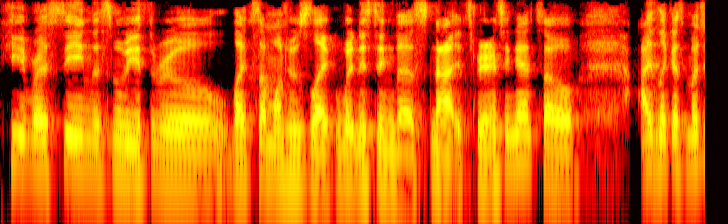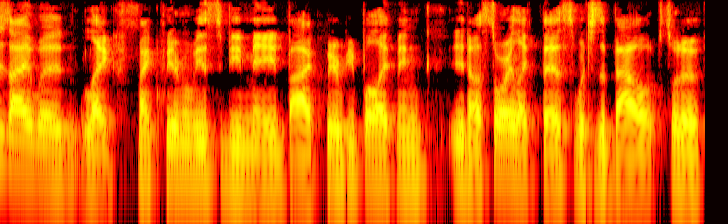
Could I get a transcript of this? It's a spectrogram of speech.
he we're seeing this movie through like someone who's like witnessing this not experiencing it so I like as much as I would like my queer movies to be made by queer people. I think you know a story like this, which is about sort of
